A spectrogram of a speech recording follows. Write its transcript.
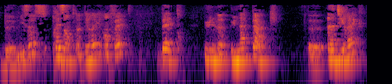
de Mises présente l'intérêt, en fait, d'être une, attaque euh, indirecte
